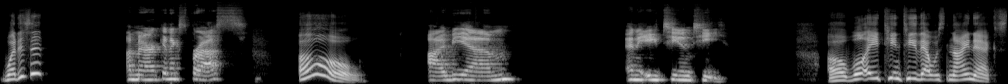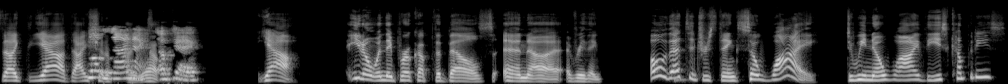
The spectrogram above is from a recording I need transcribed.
what is it? American Express, Oh, IBM, and AT&T. oh, well, AT and T. That was NYNEX. Like, yeah, I Well, should have. NYNEX. Yeah. Okay. yeah, you know when they broke up the bells and uh, everything. Oh, that's interesting. So why? Do we know why these companies?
